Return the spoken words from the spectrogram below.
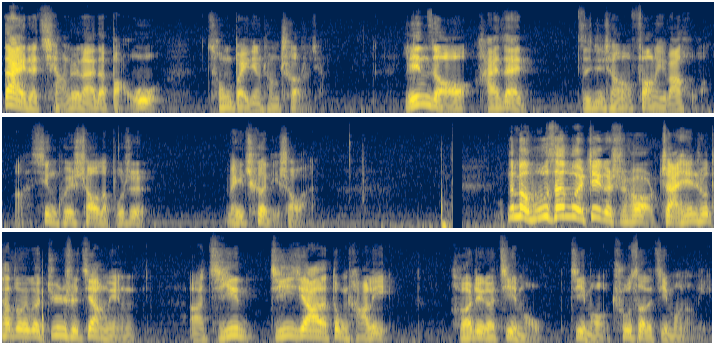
带着抢掠来的宝物，从北京城撤出去了。临走还在紫禁城放了一把火啊，幸亏烧的不是没彻底烧完。那么吴三桂这个时候展现出他作为一个军事将领啊极极佳的洞察力。和这个计谋、计谋出色的计谋能力，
